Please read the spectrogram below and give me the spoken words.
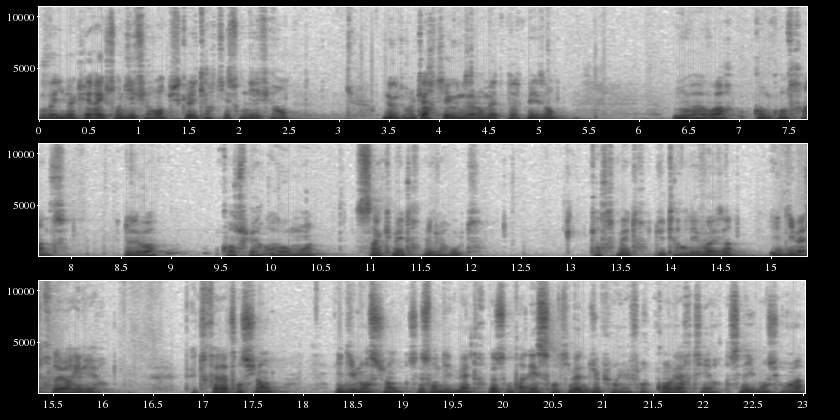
Vous voyez bien que les règles sont différentes puisque les quartiers sont différents. Nous, dans le quartier où nous allons mettre notre maison, on va avoir comme contrainte de devoir construire à au moins 5 mètres de la route, 4 mètres du terrain des voisins et 10 mètres de la rivière. Faites très attention, les dimensions, ce sont des mètres, ce ne sont pas des centimètres du plan. Il va falloir convertir ces dimensions-là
